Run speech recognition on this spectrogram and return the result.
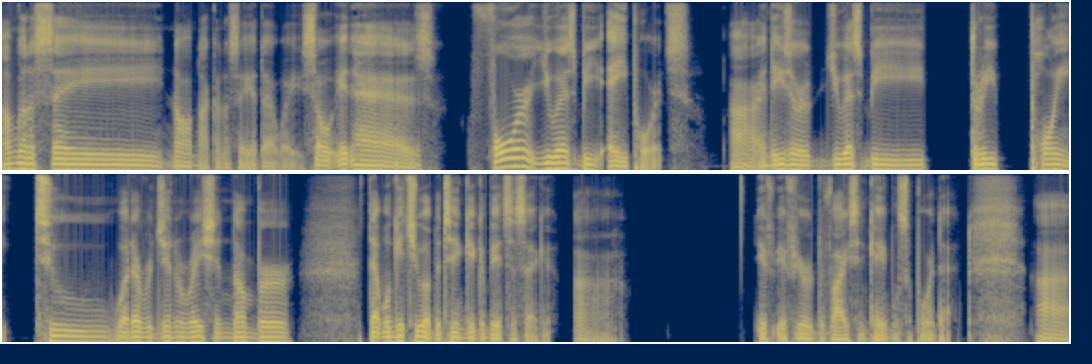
I'm gonna say no. I'm not gonna say it that way. So it has four USB A ports, uh, and these are USB 3.2 whatever generation number that will get you up to 10 gigabits a second. Uh, if if your device and cable support that. Uh,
